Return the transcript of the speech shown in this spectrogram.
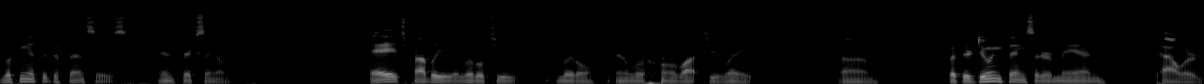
looking at the defenses and fixing them. A, it's probably a little too little and a little a lot too late. Um, but they're doing things that are man powered.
